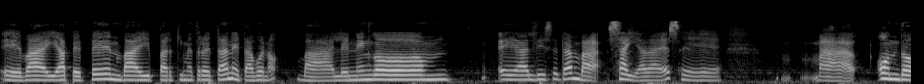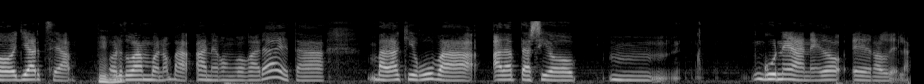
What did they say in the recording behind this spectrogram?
e, bai APPen, bai parkimetroetan, eta, bueno, ba, lehenengo e, aldizetan, ba, saia da, ez? E, ba, ondo jartzea. Orduan, bueno, ba, han egongo gara, eta badakigu, ba, adaptazio mm, gunean edo e, gaudela.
